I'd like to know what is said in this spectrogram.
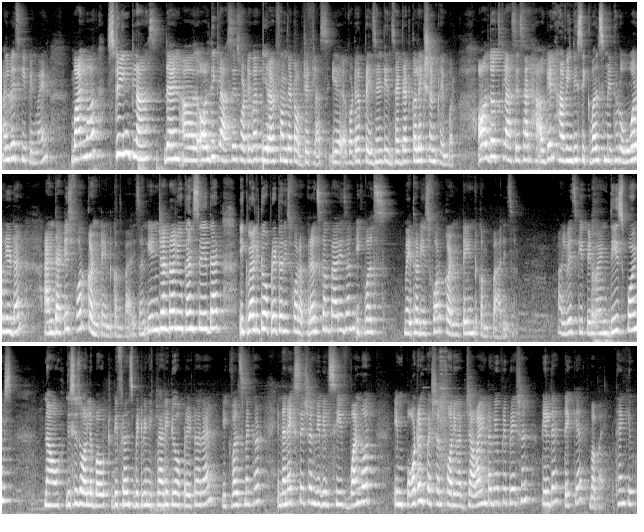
always keep in mind. One more string class then uh, all the classes whatever derived from that object class whatever present inside that collection framework. All those classes are again having this equals method overridden and that is for content comparison. In general you can say that equality operator is for reference comparison equals method is for content comparison. Always keep in mind these points now this is all about difference between equality operator and equals method. In the next session we will see one more important question for your Java interview preparation. Till then take care. Bye bye. Thank you.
